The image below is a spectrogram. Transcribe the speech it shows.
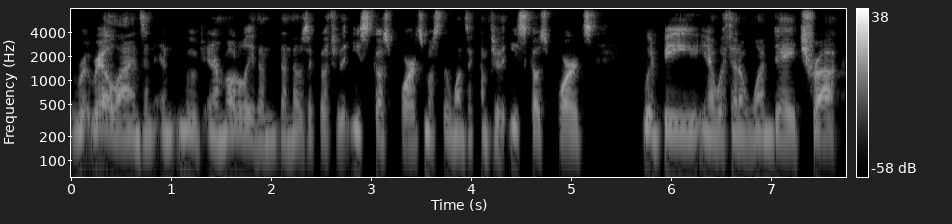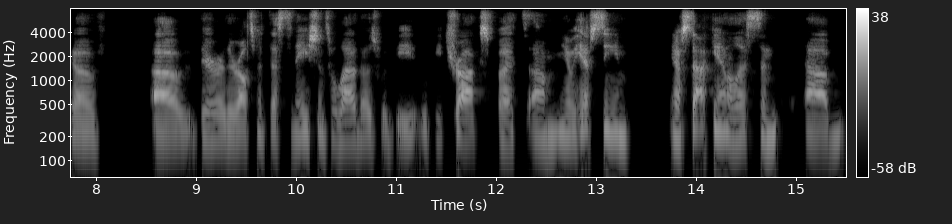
rail lines and, and, moved intermodally than, than those that go through the East Coast ports. Most of the ones that come through the East Coast ports would be, you know, within a one day truck of uh, their their ultimate destinations. So a lot of those would be would be trucks, but um, you know we have seen you know stock analysts and um,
